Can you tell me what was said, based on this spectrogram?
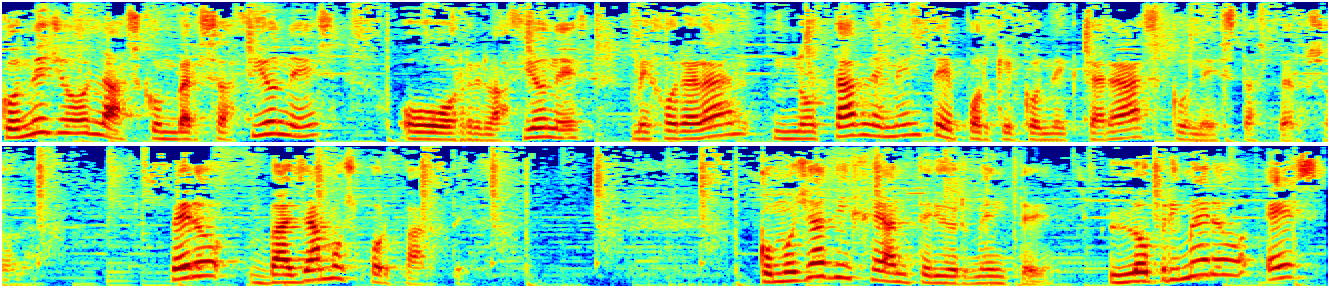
Con ello, las conversaciones o relaciones mejorarán notablemente porque conectarás con estas personas. Pero vayamos por partes. Como ya dije anteriormente, lo primero es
